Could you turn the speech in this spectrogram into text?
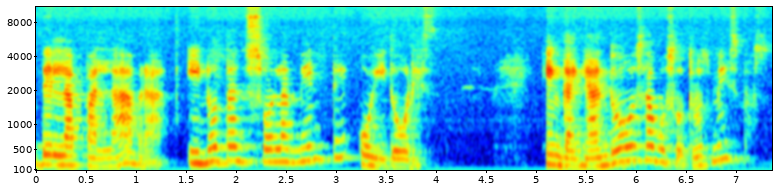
de la palabra y no tan solamente oidores, engañándoos a vosotros mismos.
